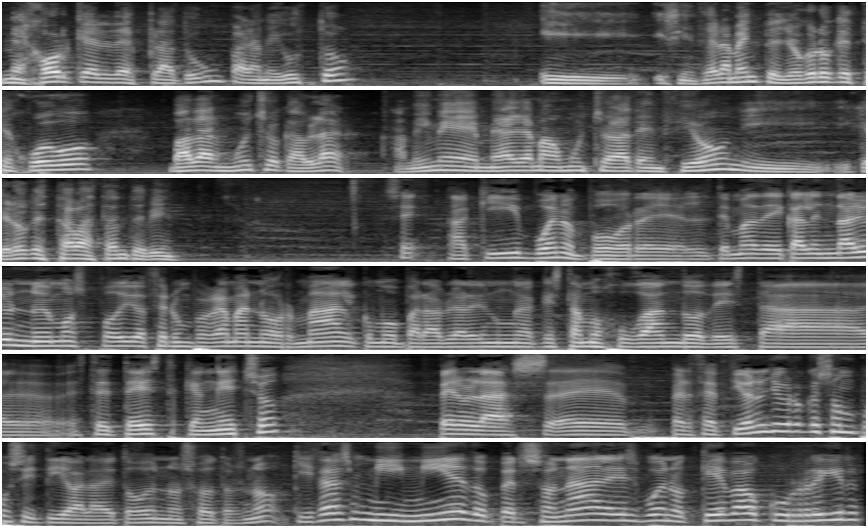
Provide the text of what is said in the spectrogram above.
Mejor que el de Splatoon, para mi gusto. Y, sinceramente, yo creo que este juego va a dar mucho que hablar. A mí me, ha llamado mucho la atención y, y creo que está bastante bien. Sí, aquí, bueno, por el tema de calendario no hemos podido hacer un programa normal como para hablar en una que estamos jugando de esta, este test que han hecho. Pero las eh, percepciones yo creo que son positivas, la de todos nosotros, ¿no? Quizás mi miedo personal es, bueno, ¿qué va a ocurrir?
